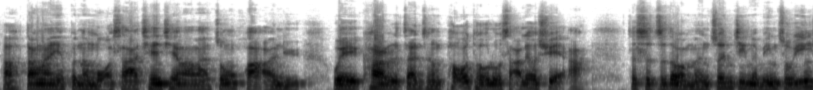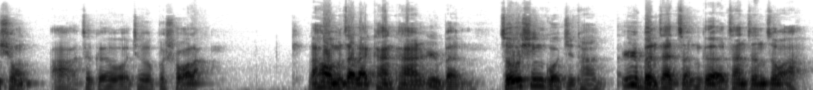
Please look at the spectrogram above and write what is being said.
啊，当然也不能抹杀千千万万中华儿女为抗日战争抛头颅洒热血啊，这是值得我们尊敬的民族英雄啊，这个我就不说了。然后我们再来看看日本轴心国集团，日本在整个战争中啊，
